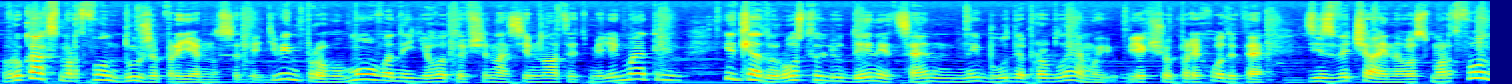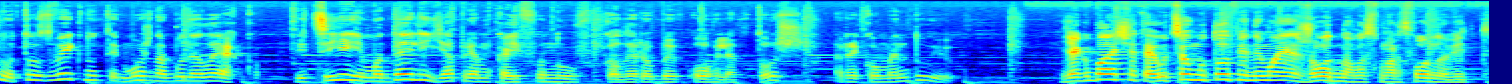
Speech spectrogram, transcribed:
В руках смартфон дуже приємно сидить. Він прогумований, його товщина 17 мм, і для дорослої людини це не буде проблемою. Якщо переходите зі звичайного смартфону, то звикнути можна буде легко. Від цієї моделі я прям кайфанув, коли робив огляд, тож рекомендую. Як бачите, у цьому топі немає жодного смартфону від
